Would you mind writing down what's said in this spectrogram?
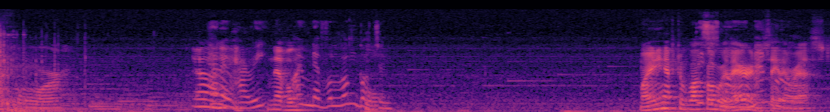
for... Oh, Hello, Harry. Neville. I'm Neville Longbottom. Why do you have to walk This over my there to say the rest?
